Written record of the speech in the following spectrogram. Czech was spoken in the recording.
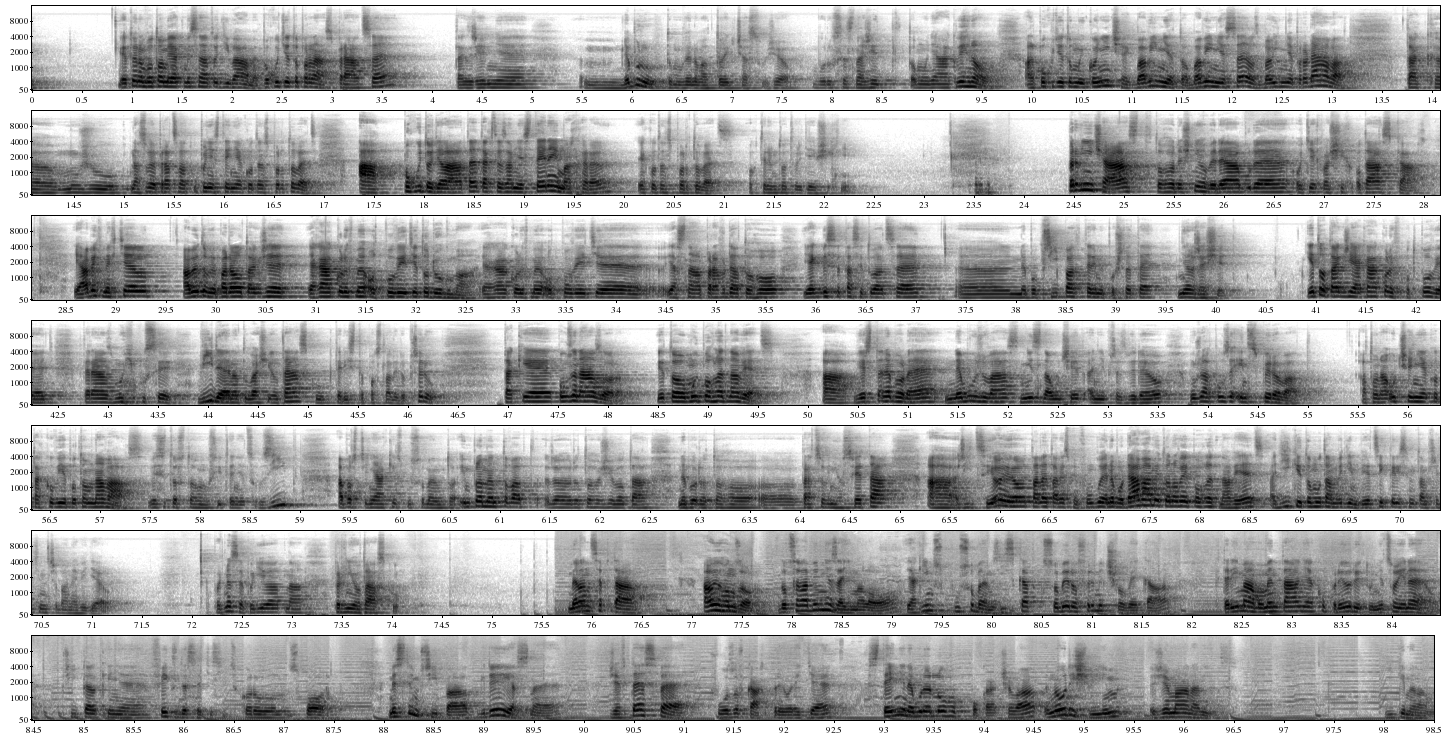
Je to jenom o tom, jak my se na to díváme. Pokud je to pro nás práce, tak zřejmě mm, nebudu tomu věnovat tolik času, že jo? Budu se snažit tomu nějak vyhnout. Ale pokud je to můj koníček, baví mě to, baví mě sales, baví mě prodávat, tak eh, můžu na sobě pracovat úplně stejně jako ten sportovec. A pokud to děláte, tak jste za mě stejný machr jako ten sportovec, o kterém to tvrdí všichni. První část toho dnešního videa bude o těch vašich otázkách. Já bych nechtěl, aby to vypadalo tak, že jakákoliv mé odpověď je to dogma, jakákoliv mé odpověď je jasná pravda toho, jak by se ta situace eh, nebo případ, který mi pošlete, měl řešit. Je to tak, že jakákoliv odpověď, která z mojí pusy vyjde na tu vaši otázku, který jste poslali dopředu, tak je pouze názor. Je to můj pohled na věc. A věřte nebo ne, nemůžu vás nic naučit ani přes video, můžu vás pouze inspirovat. A to naučení jako takové je potom na vás. Vy si to z toho musíte něco vzít a prostě nějakým způsobem to implementovat do, do toho života nebo do toho uh, pracovního světa a říct si, jo, jo, tahle ta věc mi funguje, nebo dává mi to nový pohled na věc a díky tomu tam vidím věci, které jsem tam předtím třeba neviděl. Pojďme se podívat na první otázku. Milan se ptá, Ahoj Honzo, docela by mě zajímalo, jakým způsobem získat k sobě do firmy člověka, který má momentálně jako prioritu něco jiného. Přítelkyně, fix 10 000 korun, sport. Myslím případ, kdy je jasné, že v té své v úvozovkách prioritě stejně nebude dlouho pokračovat, no když vím, že má navíc. Díky Milan.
